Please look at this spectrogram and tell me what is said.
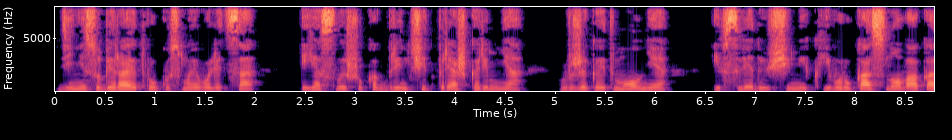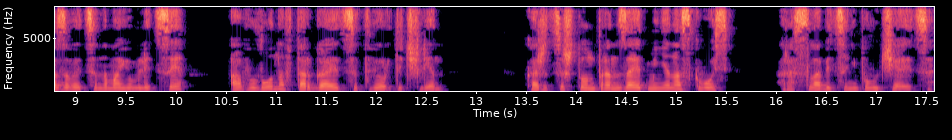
Денис убирает руку с моего лица, и я слышу, как бренчит пряжка ремня, вжикает молния, и в следующий миг его рука снова оказывается на моем лице, а в лона вторгается твердый член. Кажется, что он пронзает меня насквозь. Расслабиться не получается.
